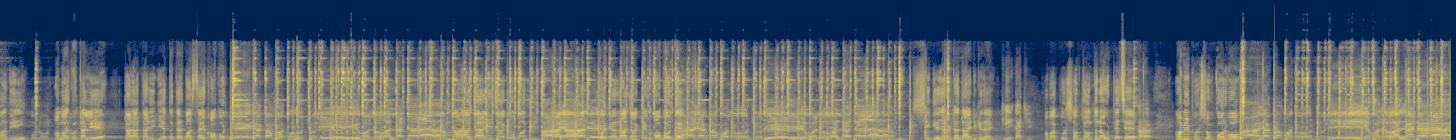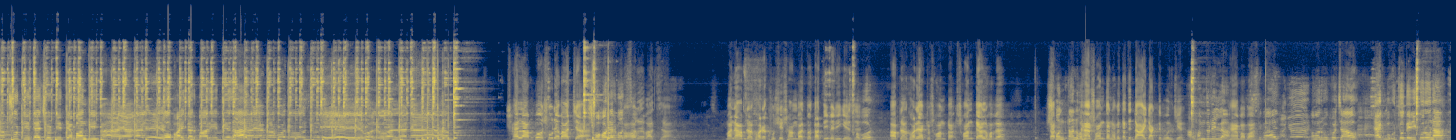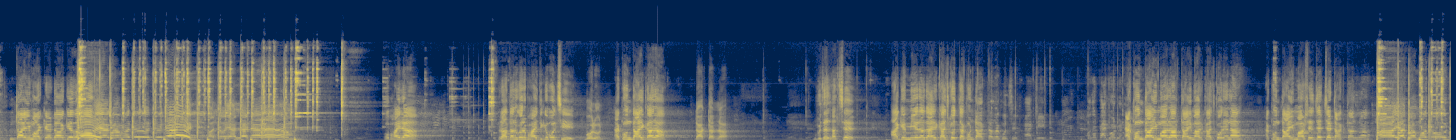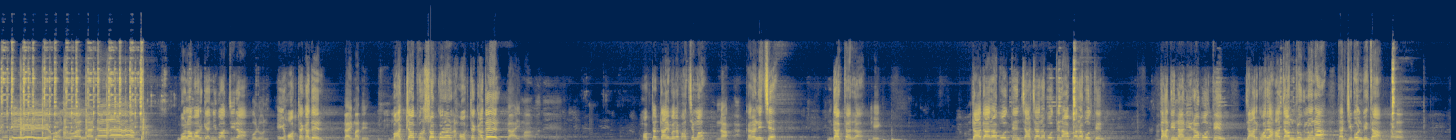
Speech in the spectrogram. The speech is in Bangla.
বাঁধি বলুন। আমার কথা লে তাড়াতাড়ি গিয়ে তোদের বাসায় খবর দে। একবার মধু চুরে বলো আল্লাহ নাম। তাড়াতাড়ি জাগো বাঁধি আয়া রে তোদের রাজাকে খবর দে। শিগগির যেন একটা দায় দেয়। ঠিক আছে। আমার প্রসব যন্ত্রণা উঠেছে। আমি প্রসব করব। আয় একবার চুরে বলো আল্লাহ ছুটিতে রে ও ভাই দরবারিতে যাই। সালাম গো সুরে বাচ্চা। শহরের বাচ্চা। শহরের বাচ্চা। মানে আপনার ঘরে খুশি সংবাদ তো তাতেই বেরিয়ে গিয়েছে। খবর? আপনার ঘরে একটু সন্তান সন্তাল হবে? সন্তান হবে। হ্যাঁ সন্তান হবে তাতে দায় ডাকতে বলছে। আলহামদুলিল্লাহ। হ্যাঁ বাবা। ভাই আমার মুখ চাও এক মুহূর্ত দেরি করো না তাই মাকে ডাকে দাও। ও ভাইরা রাধানগরের ভাই দিকে বলছি বলুন। এখন দায় কারা? ডাক্তাররা। বোঝা যাচ্ছে আগে মেয়েরা দায়ের কাজ করতো এখন ডাক্তাররা করছে। এখন দাইমার আর দাইমার কাজ করে না। এখন দাইমা সেজেছে ডাক্তাররা। বলো আমার জ্ঞানী বাপজিরা বলুন। এই হকটা কাদের? দাইমাদের। বাচ্চা প্রসব করার হকটা কাদের? দাইমা। হকটার দায়মারা পাচ্ছে মা? না। কারা নিচ্ছে? ডাক্তাররা। ঠিক। দাদারা বলতেন চাচারা বলতেন আব্বারা বলতেন দাদি নানিরা বলতেন যার ঘরে হাজাম ঢুকলো না তার জীবন বৃথা।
